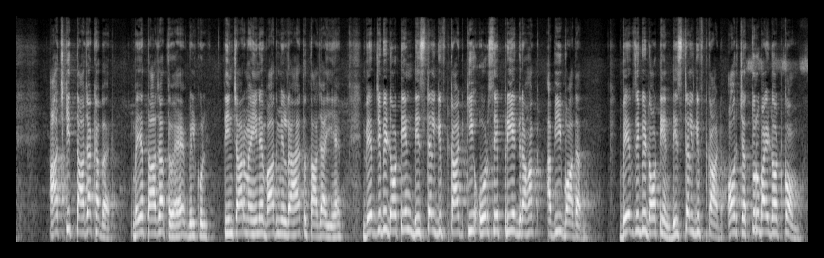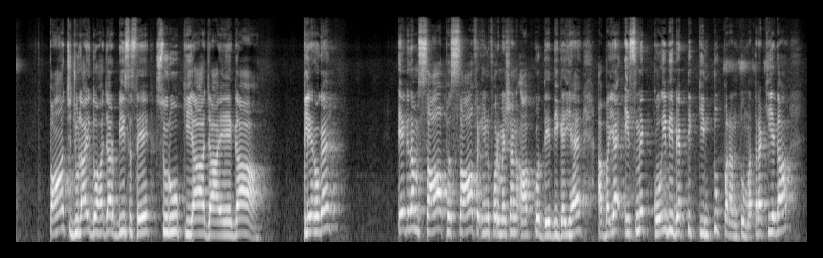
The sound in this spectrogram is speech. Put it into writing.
आज की ताज़ा खबर। भैया ताज़ा तो है, बिल्कुल। तीन चार महीने बाद मिल रहा है तो ताज़ा ही है। Webgb dot in digital gift card की ओर से प्रिय ग्राहक अभिवादन। Webgb dot in digital gift card और चतुरबाई डॉट कॉम पाँच जुलाई 2020 से शुरू किया जाएगा। क्लियर हो गए? एकदम साफ़ साफ़ इंफॉर्मेशन आपको दे दी गई है। अब भैया, इसमें कोई भी व्यक्ति किंतु परंतु मत रखिएगा।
